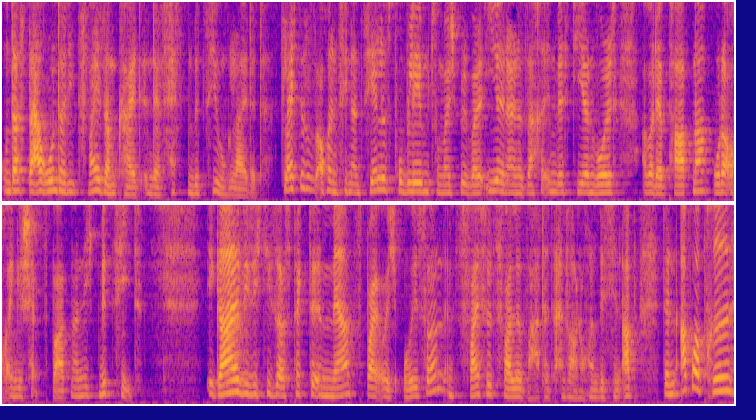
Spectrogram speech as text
Und dass darunter die Zweisamkeit in der festen Beziehung leidet. Vielleicht ist es auch ein finanzielles Problem, zum Beispiel weil ihr in eine Sache investieren wollt, aber der Partner oder auch ein Geschäftspartner nicht mitzieht. Egal, wie sich diese Aspekte im März bei euch äußern, im Zweifelsfalle wartet einfach noch ein bisschen ab, denn ab April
